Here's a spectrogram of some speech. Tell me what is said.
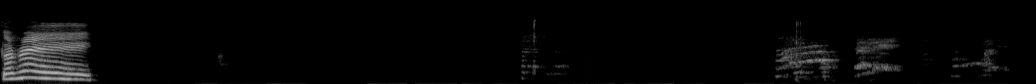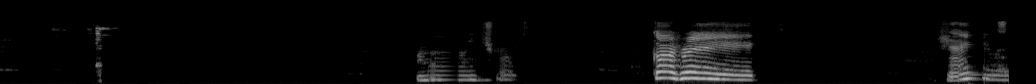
Correct. Correct. Next.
